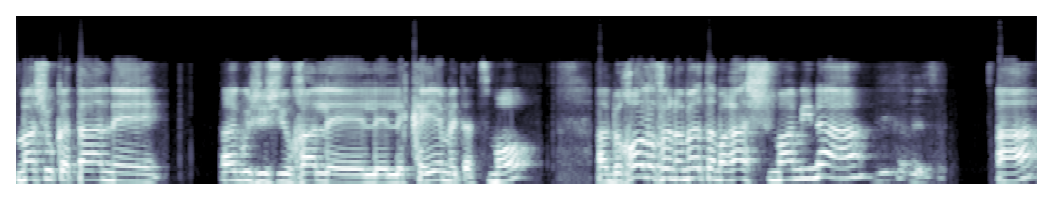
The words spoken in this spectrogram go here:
משהו קטן אה, רק בשביל שיוכל אה, ל- לקיים את עצמו. אבל בכל אופן אומרת המראה שמע מינה. אה?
